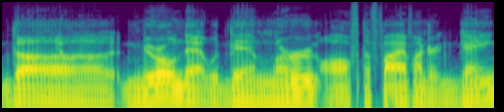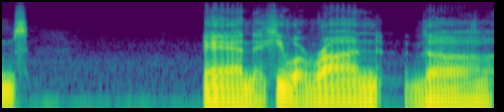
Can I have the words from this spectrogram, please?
The neural net would then learn off the 500 games, and he would run the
